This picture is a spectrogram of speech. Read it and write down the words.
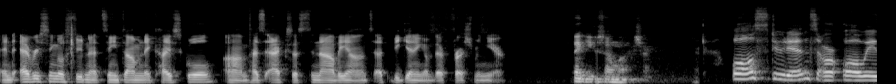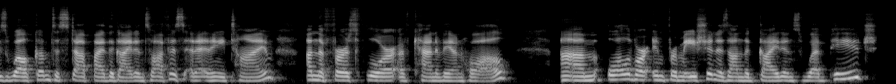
And every single student at St. Dominic High School um, has access to Naviance at the beginning of their freshman year. Thank you so much. All students are always welcome to stop by the guidance office at any time on the first floor of Canavan Hall. Um, all of our information is on the guidance webpage,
